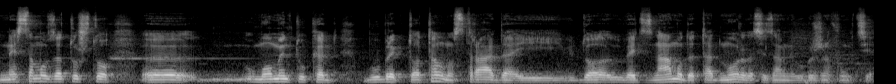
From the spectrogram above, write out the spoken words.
ne samo zato što e, u momentu kad bubreg totalno strada i do, već znamo da tad mora da se zamene bubrežna funkcija,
